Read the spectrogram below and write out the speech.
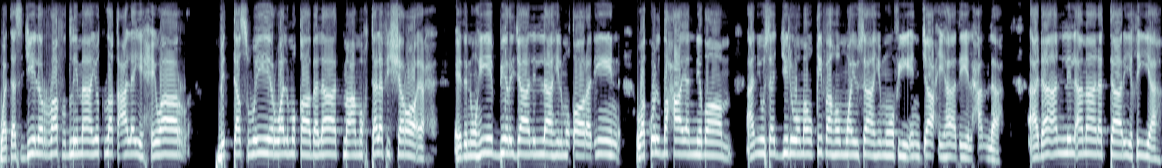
وتسجيل الرفض لما يطلق عليه حوار بالتصوير والمقابلات مع مختلف الشرائح إذ نهيب برجال الله المطاردين وكل ضحايا النظام أن يسجلوا موقفهم ويساهموا في إنجاح هذه الحملة. أداء للأمانة التاريخية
